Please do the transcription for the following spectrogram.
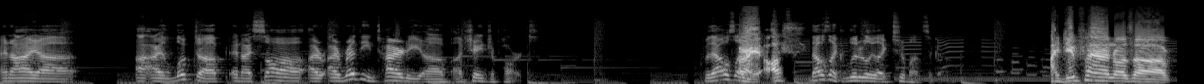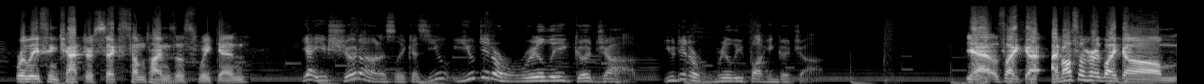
And I uh I I looked up and I saw I, I read the entirety of A Change of Heart. But that was like right, that was like literally like two months ago. I do plan on was uh releasing chapter six sometimes this weekend. yeah you should honestly because you you did a really good job. You did a really fucking good job Yeah, it was like uh, I've also heard like um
